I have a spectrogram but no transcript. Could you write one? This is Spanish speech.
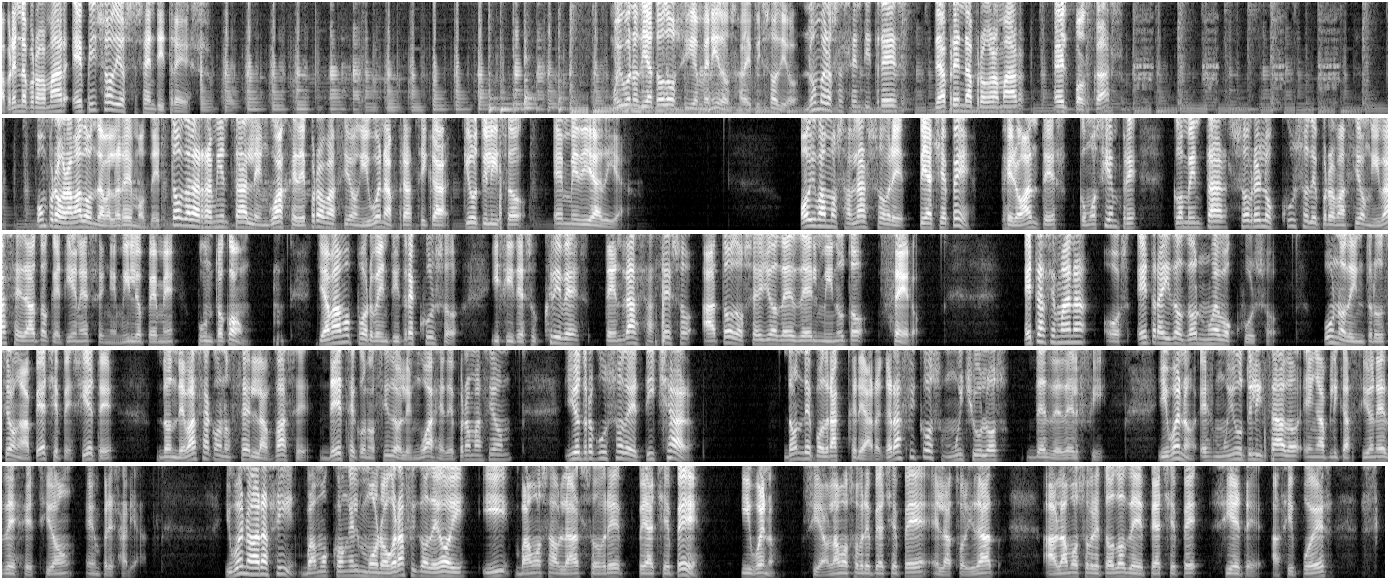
Aprenda a programar, episodio 63. Muy buenos días a todos y bienvenidos al episodio número 63 de Aprenda a programar, el podcast. Un programa donde hablaremos de toda la herramienta, lenguaje de programación y buenas prácticas que utilizo en mi día a día. Hoy vamos a hablar sobre PHP, pero antes, como siempre, comentar sobre los cursos de programación y base de datos que tienes en emiliopm.com. Ya por 23 cursos y si te suscribes tendrás acceso a todos ellos desde el minuto cero. Esta semana os he traído dos nuevos cursos. Uno de introducción a PHP 7, donde vas a conocer las bases de este conocido lenguaje de programación, y otro curso de Teachar, donde podrás crear gráficos muy chulos desde Delphi. Y bueno, es muy utilizado en aplicaciones de gestión empresarial. Y bueno, ahora sí, vamos con el monográfico de hoy y vamos a hablar sobre PHP. Y bueno, si hablamos sobre PHP, en la actualidad hablamos sobre todo de PHP 7. Así pues,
